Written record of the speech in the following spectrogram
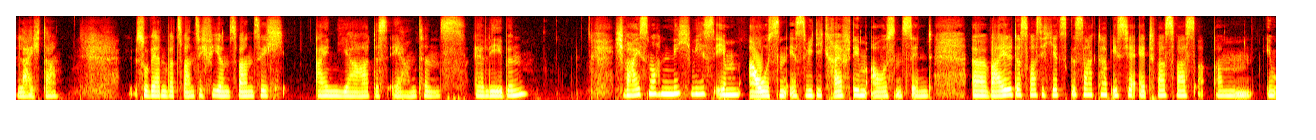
leichter. So werden wir 2024 ein Jahr des Erntens erleben ich weiß noch nicht, wie es im Außen ist, wie die Kräfte im Außen sind, äh, weil das, was ich jetzt gesagt habe, ist ja etwas, was ähm, im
